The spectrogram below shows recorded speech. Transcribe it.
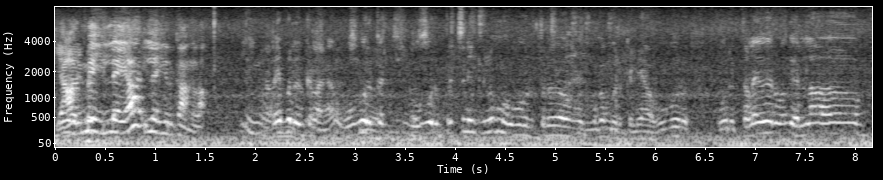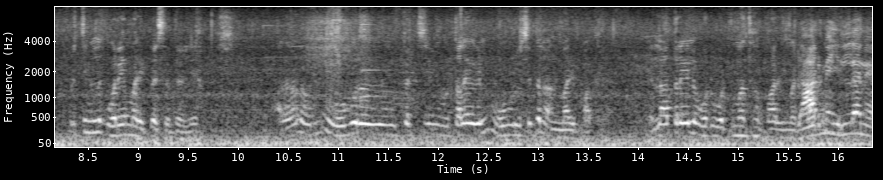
யாருமே இல்லையா? இல்ல இருக்காங்களா? நிறைய பேர் இருக்கிறாங்க. ஒவ்வொரு கட்சி ஒவ்வொரு பிரச்சனைகளும் ஒவ்வொருத்தர் முகம் இருக்கு இல்லையா? ஒவ்வொரு ஒரு தலைவர் வந்து எல்லா பிரச்சனைகளுக்கும் ஒரே மாதிரி பேசுறது இல்லையா? அதனால வந்து ஒவ்வொரு கட்சி தலைவர்களும் ஒவ்வொரு விஷயத்த நான் மாதிரி பார்க்குறேன். எல்லா தலைவர்களும் ஒரு ஒட்டுமொத்த பாதி மாதிரி யாருமே இல்லைன்னு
